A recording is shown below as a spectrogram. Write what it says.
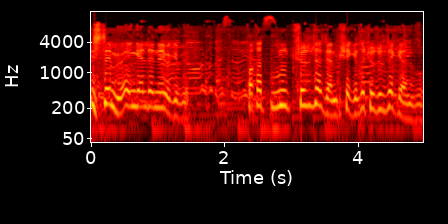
istemiyor, engelleniyor gibi. Fakat bunu çözeceğiz yani bir şekilde çözülecek yani bu.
